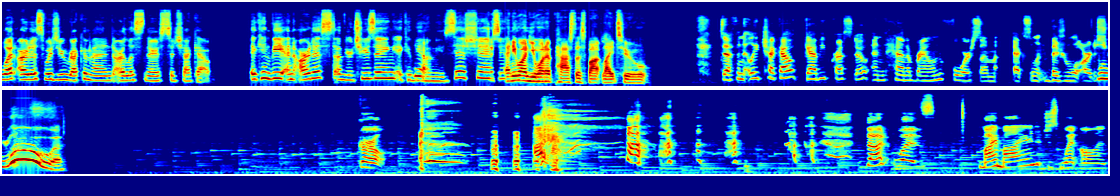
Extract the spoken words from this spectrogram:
What artist would you recommend our listeners to check out? It can be an artist of your choosing. It could be Yeah. a musician. Just anyone you want to pass the spotlight to. Definitely check out Gabby Presto and Hannah Brown for some excellent visual artistry. Woo! Girl. I- that was my mind just went on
